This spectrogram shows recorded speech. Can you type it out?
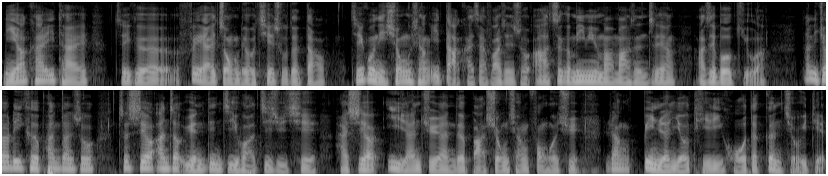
你要开一台这个肺癌肿瘤切除的刀，结果你胸腔一打开才发现说啊，这个密密麻麻成这样啊，这波救啊。那你就要立刻判断说，这是要按照原定计划继续切，还是要毅然决然的把胸腔缝回去，让病人有体力活得更久一点？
